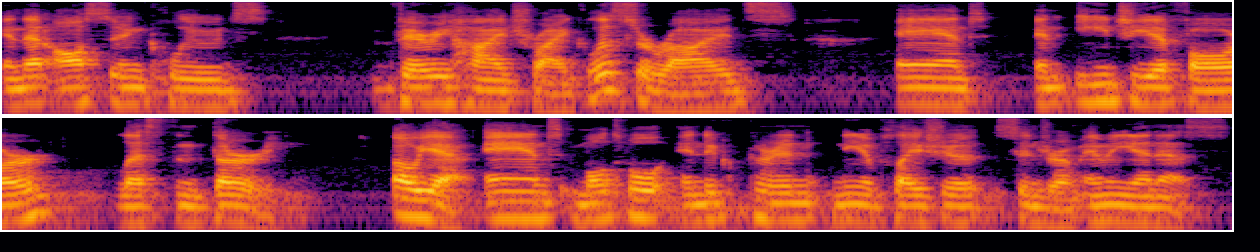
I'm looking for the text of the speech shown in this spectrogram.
and that also includes very high triglycerides and an EGFR less than 30. Oh yeah, and multiple endocrine neoplasia syndrome, MENS.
